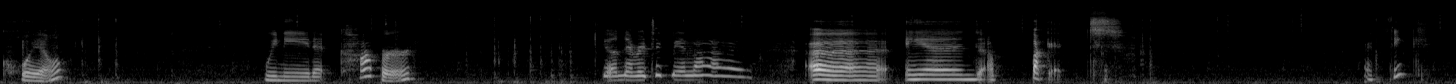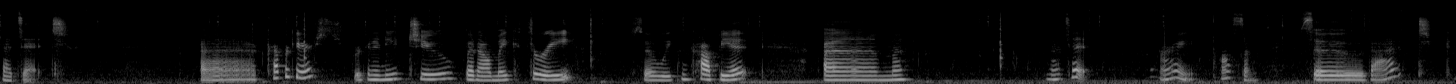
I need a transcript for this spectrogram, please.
coil. We need copper. You'll never take me alive. Uh, and a bucket. I think that's it. Uh, copper gears. We're going to need two, but I'll make three so we can copy it. Um, that's it. All right, awesome. So that can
